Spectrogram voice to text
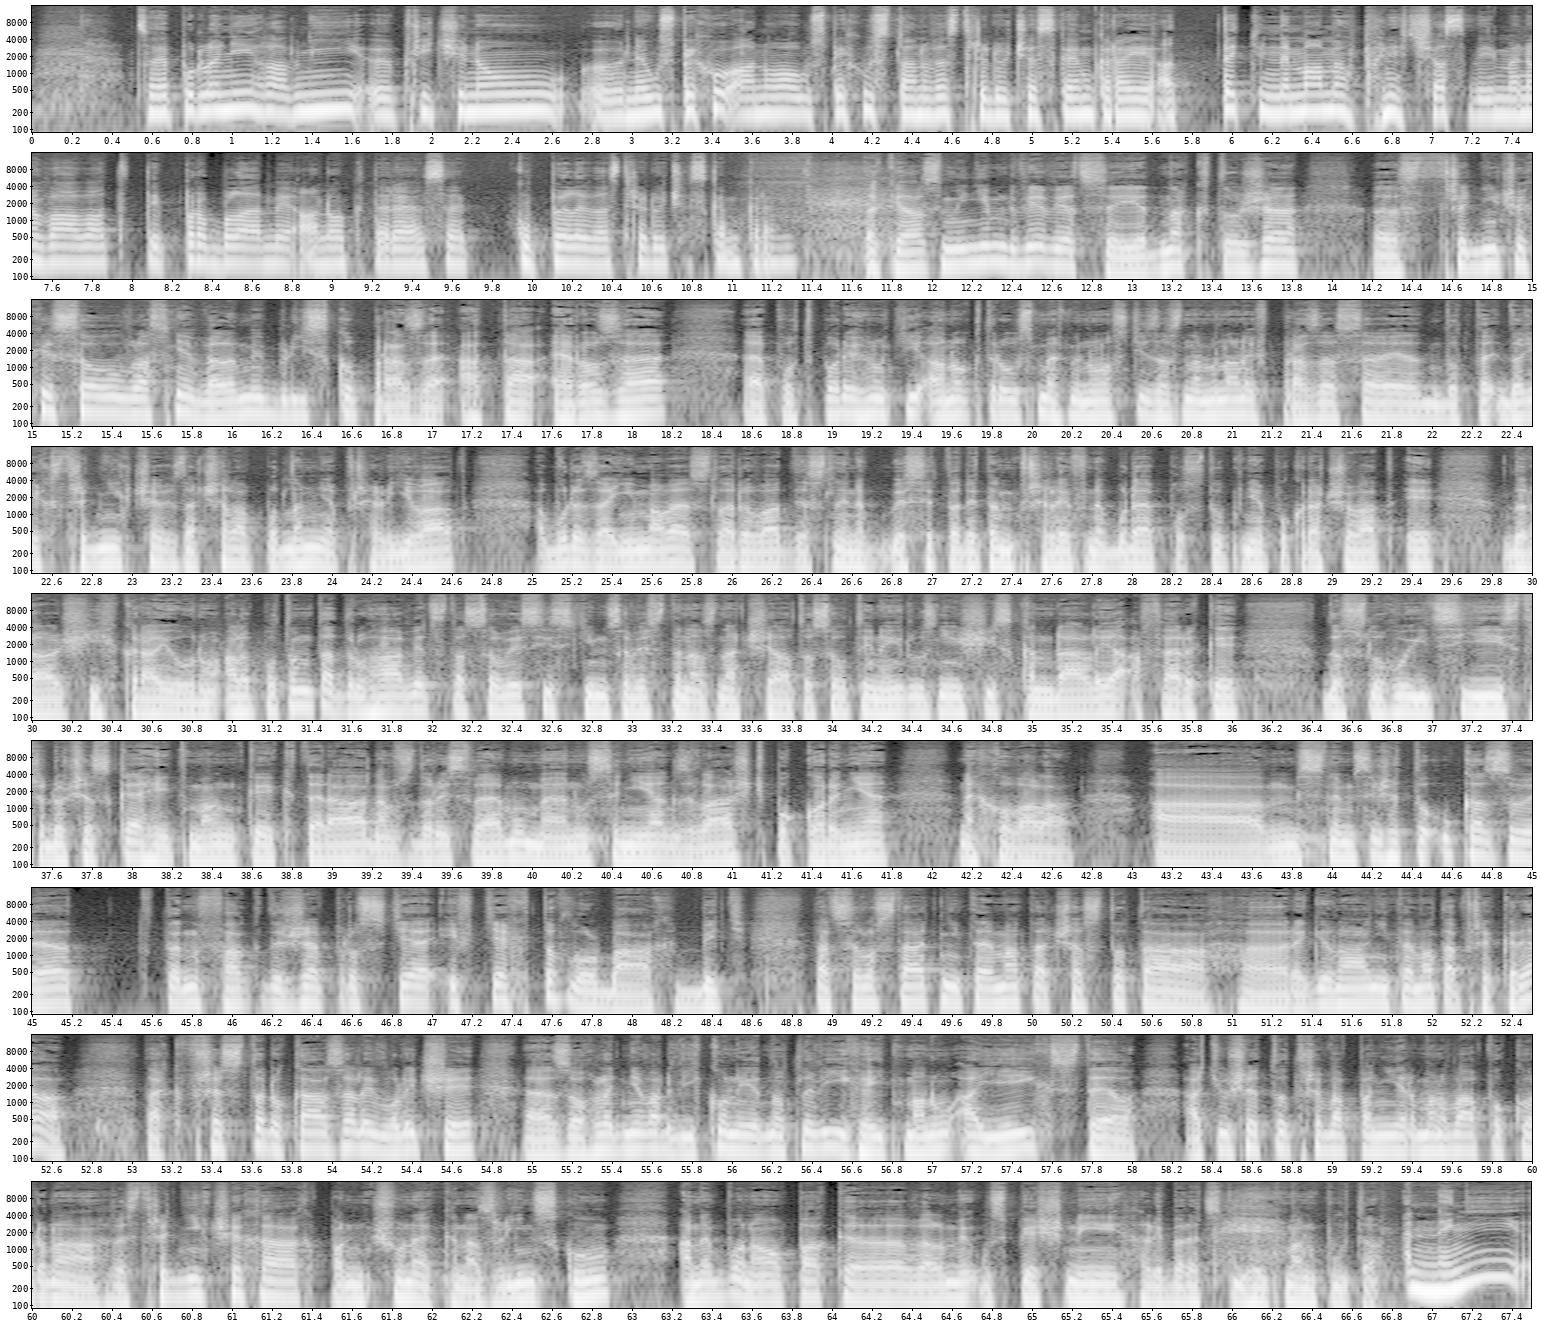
co je podle něj hlavní e, příčinou e, neúspěchu ANO a úspěchu stan ve středočeském kraji? A teď nemáme úplně čas vyjmenovávat ty problémy ANO, které se kupili ve středu Českém kraji. Tak já zmíním dvě věci. Jednak to, že eh, střední Čechy jsou vlastně velmi blízko Praze a ta eroze eh, podpory hnutí ANO, kterou jsme v minulosti zaznamenali v Praze, se do, do těch středních Čech začala podle mě přelívat a bude zajímavé sledovat, jestli, ne, jestli tady ten přeliv nebude postupně pokračovat i do dalších krajů. No ale potom ta druhá věc, ta souvisí s tím, co vy jste naznačila. To jsou ty nejrůznější skandály a aférky dosluhující středočeské hejtmanky, která navzdory svému jménu se nijak zvlášť pokorně nechovala. A myslím si, že to ukazuje ten fakt, že prostě i v těchto volbách, byť ta celostátní témata často ta eh, regionální témata překryla, tak přesto dokázali voliči eh, zohledňovat výkon jednotlivých hejtmanů a jejich styl. Ať už je to třeba paní Jermanová Pokorná ve středních Čechách, pan Čunek na Zlínsku, anebo naopak eh, velmi úspěšný liberecký hejtman Půta. Není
